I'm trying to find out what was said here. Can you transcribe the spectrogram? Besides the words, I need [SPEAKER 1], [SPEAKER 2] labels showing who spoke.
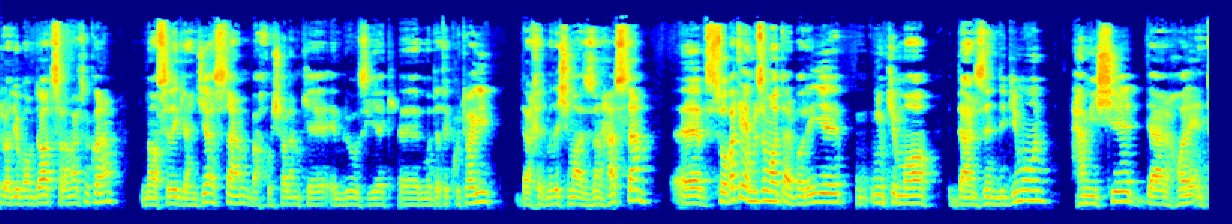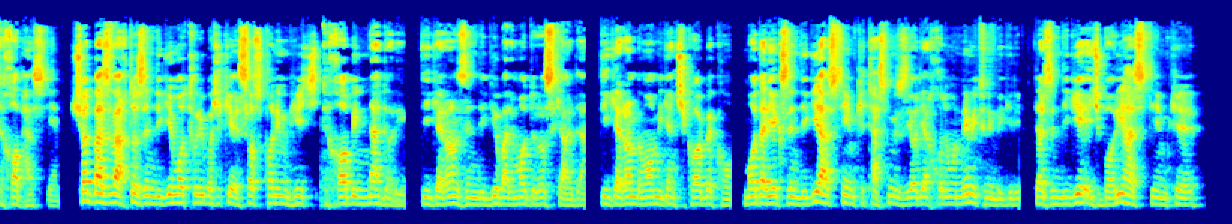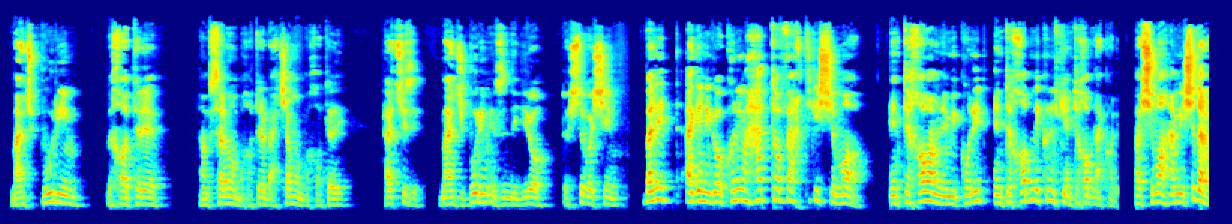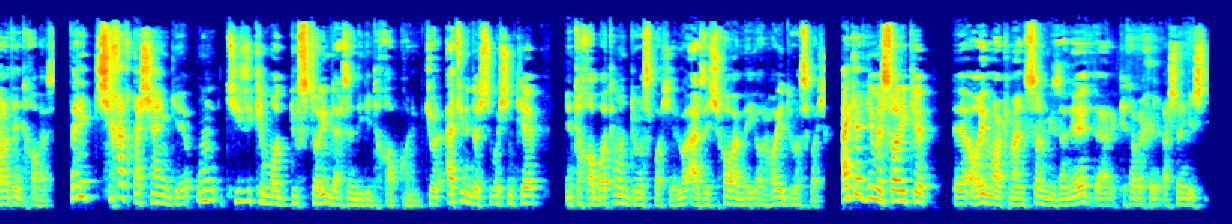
[SPEAKER 1] رادیو بامداد سلام عرض می‌کنم. ناصر گنجی هستم و خوشحالم که امروز یک مدت کوتاهی در خدمت شما عزیزان هستم. صحبت امروز ما درباره اینکه ما در زندگیمون همیشه در حال انتخاب هستیم. شاید بعضی وقتا زندگی ما طوری باشه که احساس کنیم هیچ انتخابی نداریم. دیگران زندگی رو برای ما درست کردن. دیگران به ما میگن چیکار بکن. ما در یک زندگی هستیم که تصمیم زیادی از خودمون نمی‌تونیم بگیریم. در زندگی اجباری هستیم که مجبوریم به خاطر همسرمون به خاطر بچهمون به خاطر هر چیزی. مجبوریم این زندگی رو داشته باشیم. ولی اگه نگاه کنیم حتی وقتی که شما انتخابم نمی کنید انتخاب می‌کنید که انتخاب نکنید. و شما همیشه در حالت انتخاب هست. ولی چقدر قشنگه اون چیزی که ما دوست داریم در زندگی انتخاب کنیم. جرأتی داشته باشیم که انتخاباتمون درست باشه رو ارزشها و معیارهای درست باشه. اگر یه مثالی که آقای مارک منسون می‌زنه در کتاب خیلی قشنگش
